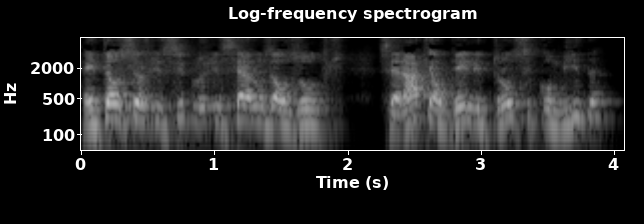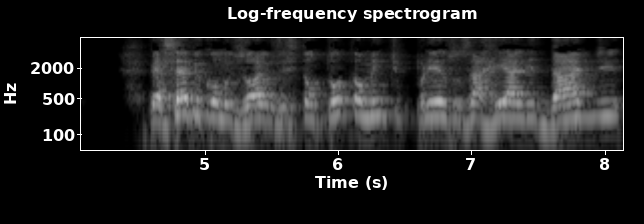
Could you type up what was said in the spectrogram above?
Então seus discípulos disseram uns aos outros: Será que alguém lhe trouxe comida? Percebe como os olhos estão totalmente presos à realidade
